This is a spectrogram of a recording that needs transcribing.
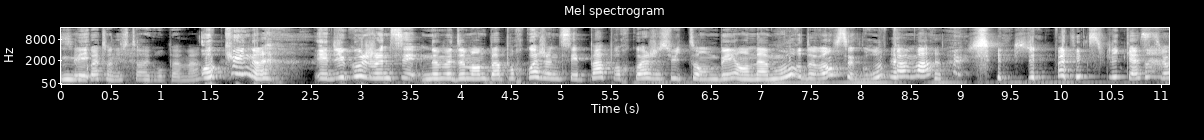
C'est Mais quoi ton histoire à Groupama aucune Et du coup, je ne sais, ne me demande pas pourquoi, je ne sais pas pourquoi je suis tombée en amour devant ce groupe Ama. J'ai pas d'explication.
